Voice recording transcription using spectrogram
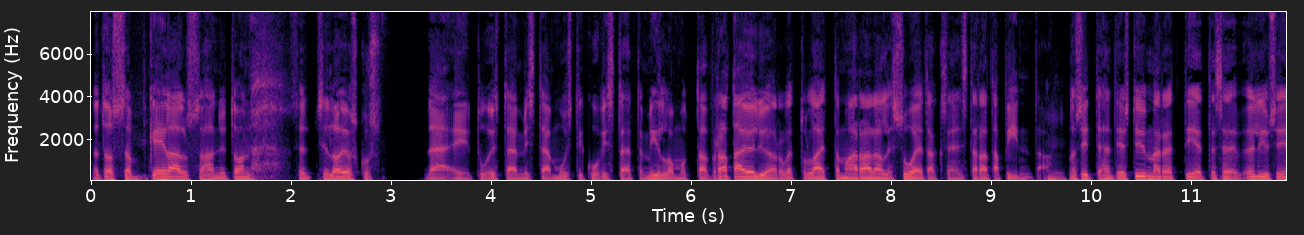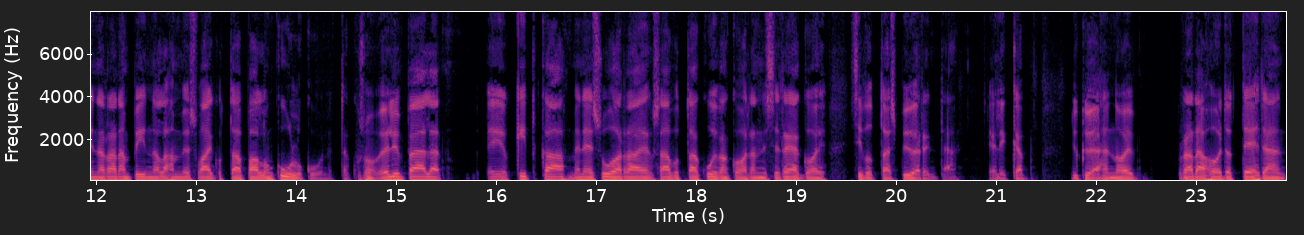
No tuossa keilailussahan nyt on, se, silloin joskus, nämä ei tule yhtään mistään muistikuvista, että milloin, mutta rataöljyä on ruvettu laittamaan radalle suojatakseen sitä ratapintaa. Mm. No sittenhän tietysti ymmärrettiin, että se öljy siinä radan pinnallahan myös vaikuttaa pallon kulkuun, että kun se on öljyn päällä ei ole kitkaa, menee suoraan ja saavuttaa kuivan kohdan, niin se reagoi sivuttaispyörintään. Eli nykyään noin radahoidot tehdään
